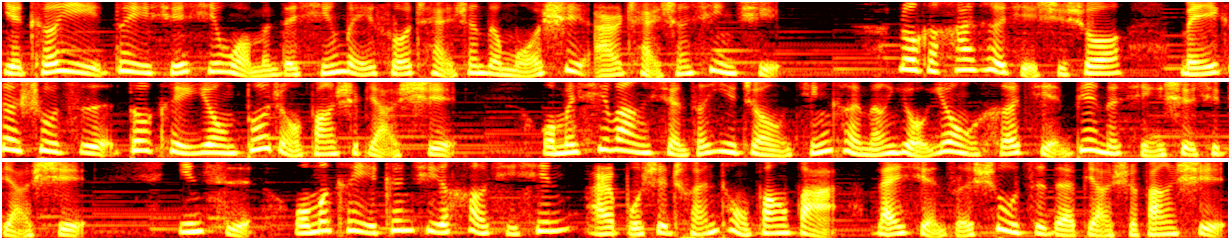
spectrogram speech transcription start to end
也可以对学习我们的行为所产生的模式而产生兴趣。洛克哈特解释说，每一个数字都可以用多种方式表示。我们希望选择一种尽可能有用和简便的形式去表示。因此，我们可以根据好奇心，而不是传统方法来选择数字的表示方式。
